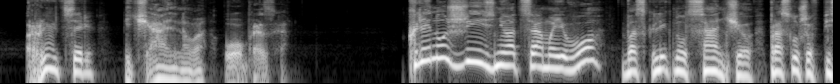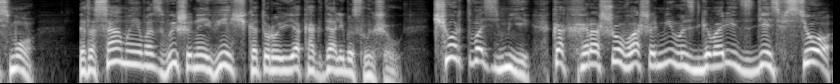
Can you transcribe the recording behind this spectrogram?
— рыцарь печального образа. «Клянусь жизнью отца моего!» — воскликнул Санчо, прослушав письмо. «Это самая возвышенная вещь, которую я когда-либо слышал. Черт возьми, как хорошо ваша милость говорит здесь все,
